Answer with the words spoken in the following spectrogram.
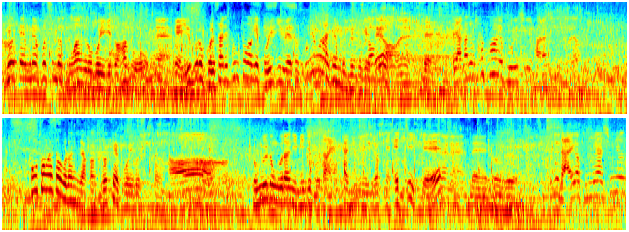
그것 때문에 훨씬 더 동안으로 보이기도 하고 네. 예, 일부러 볼살이 통통하게 보이기 위해서 성형을 하시는 분들도 계세요. 네. 네. 약간 좀 샤프하게 보이시길 바라시는 거예요? 통통해서 그런지 약간 그렇게 보이고 싶어요. 아. 동글동글한 이미지보다 약간 이렇게 엣지 있게 네네. 네, 그런 그 근데 나이가 분명히 한 10년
